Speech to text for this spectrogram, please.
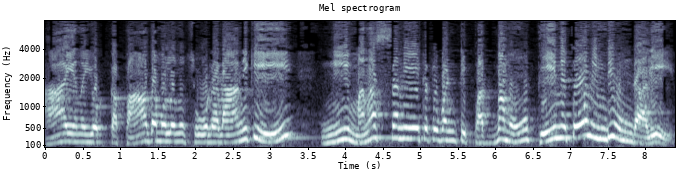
ఆయన యొక్క పాదములను చూడడానికి నీ మనస్సు అనేటటువంటి పద్మము తేనెతో నిండి ఉండాలి.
